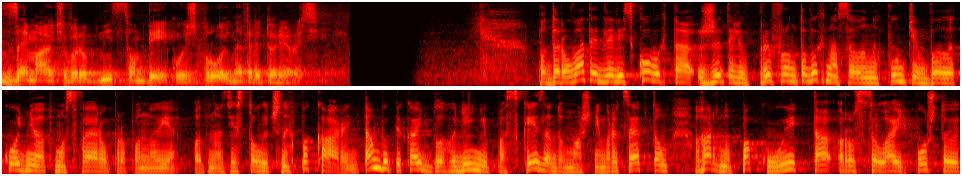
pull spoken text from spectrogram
займаються виробництвом деякої зброї на території Росії. Подарувати для військових та жителів прифронтових населених пунктів великодню атмосферу пропонує одна зі столичних пекарень. Там випікають благодійні паски за домашнім рецептом, гарно пакують та розсилають поштою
